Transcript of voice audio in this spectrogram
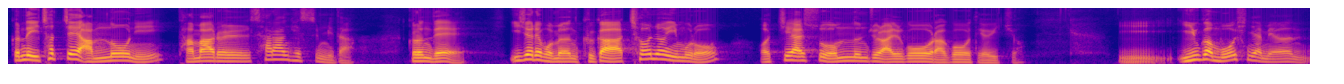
그런데 이 첫째 암논이 다말을 사랑했습니다. 그런데 이절에 보면 그가 처녀이므로 어찌할 수 없는 줄 알고라고 되어 있죠. 이 이유가 무엇이냐면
